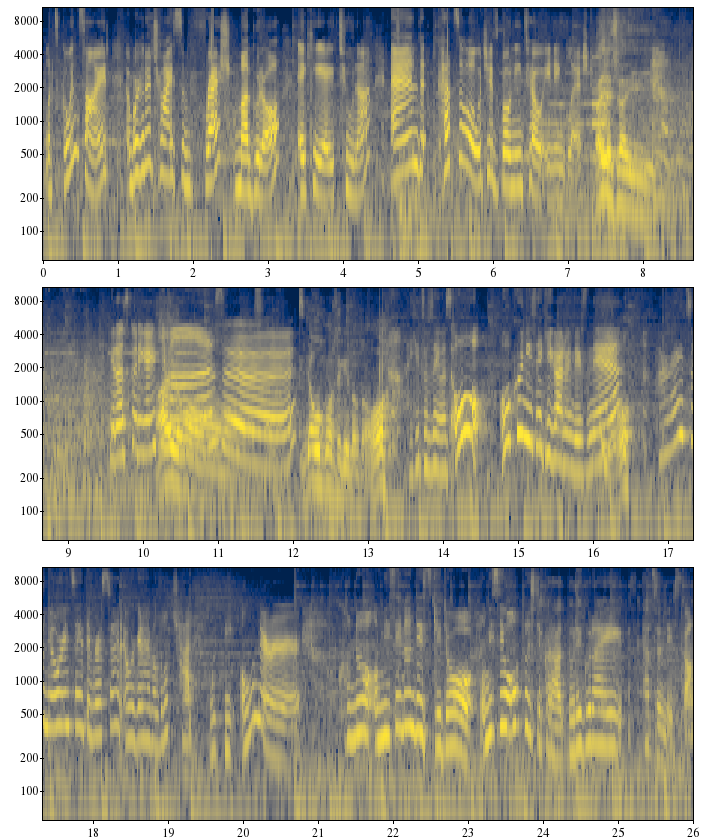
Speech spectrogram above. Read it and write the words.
let's go inside and we're gonna try some fresh maguro, aka tuna, and katsuo, which is bonito in English. はいいらっしゃいよろしくお願いします。じゃあ奥の席どうぞありがとうございます。お奥に席があるんですね。はいよ Alright, so now we're inside the restaurant and we're gonna have a little chat with the owner. このお店なんですけど、お店をオープンしてからどれぐらい経つんですか？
